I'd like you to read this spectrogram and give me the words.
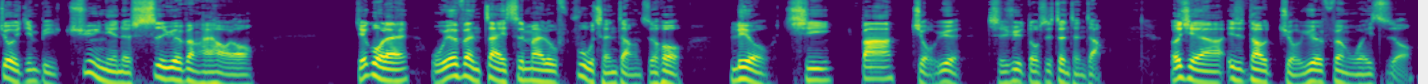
就已经比去年的四月份还好喽。结果呢，五月份再一次迈入负成长之后，六七八九月持续都是正成长，而且啊，一直到九月份为止哦，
